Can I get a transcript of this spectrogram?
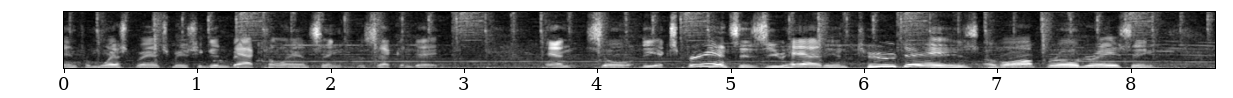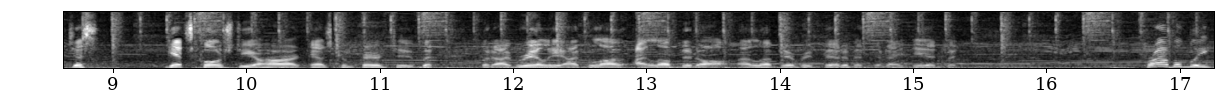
and from West Branch, Michigan back to Lansing the second day. And so the experiences you had in two days of off-road racing just gets close to your heart as compared to. But but I really I've loved I loved it all. I loved every bit of it that I did. But probably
